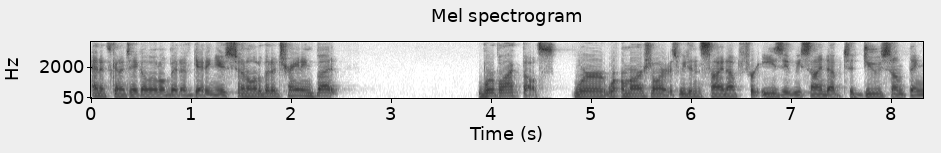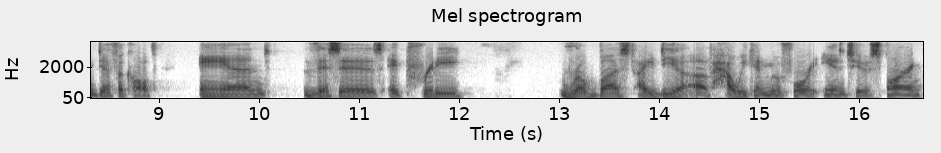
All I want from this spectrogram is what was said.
And it's going to take a little bit of getting used to and a little bit of training, but we're black belts. We're we're martial artists. We didn't sign up for easy. We signed up to do something difficult. And this is a pretty robust idea of how we can move forward into sparring.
